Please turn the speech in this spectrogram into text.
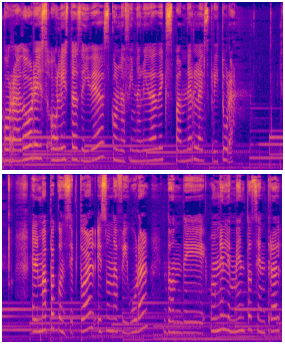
borradores o listas de ideas con la finalidad de expandir la escritura. El mapa conceptual es una figura donde un elemento central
